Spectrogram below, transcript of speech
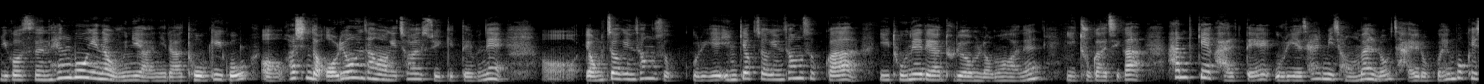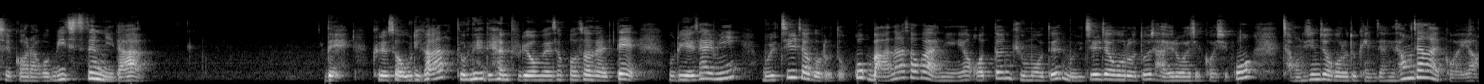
이것은 행복이나 운이 아니라 독이고 어, 훨씬 더 어려운 상황에 처할 수 있기 때문에 어, 영적인 성숙, 우리의 인격적인 성숙과 이 돈에 대한 두려움을 넘어가는 이 두 가지가 함께 갈 때 우리의 삶이 정말로 자유롭고 행복해질 거라고 믿습니다. 네. 그래서 우리가 돈에 대한 두려움에서 벗어날 때 우리의 삶이 물질적으로도 꼭 많아서가 아니에요. 어떤 규모든 물질적으로도 자유로워질 것이고 정신적으로도 굉장히 성장할 거예요.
